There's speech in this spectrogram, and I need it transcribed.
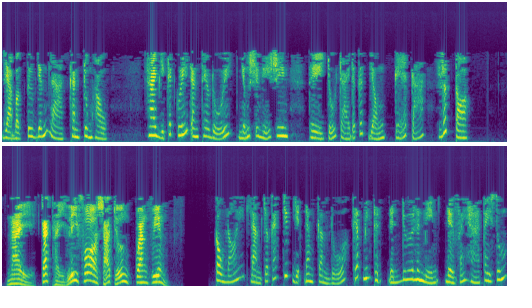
và bậc tư vấn là Khanh Trung Hầu hai vị khách quý đang theo đuổi những suy nghĩ riêng, thì chủ trại đã cất giọng kẻ cả rất to. Này, các thầy lý phó xã trưởng quan viên! Câu nói làm cho các chức dịch đang cầm đũa gấp miếng thịt định đưa lên miệng đều phải hạ tay xuống.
